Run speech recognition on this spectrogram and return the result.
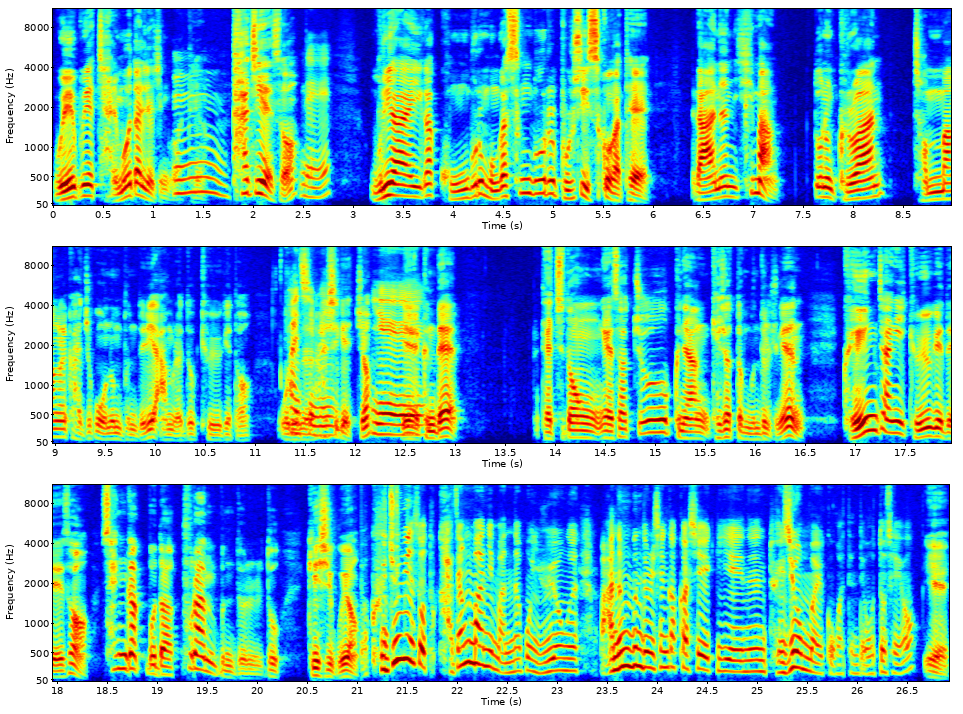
외부에 잘못 알려진 것 같아요. 음. 타지에서 네. 우리 아이가 공부로 뭔가 승부를 볼 수 있을 것 같아 라는 희망 또는 그러한 전망을 가지고 오는 분들이 아무래도 교육에 더 올인을 관심이. 하시겠죠. 예. 근데 대치동에서 쭉 그냥 계셨던 분들 중에는 굉장히 교육에 대해서 생각보다 쿨한 분들도 계시고요. 그 중에서 가장 많이 만나본 유형은 많은 분들이 생각하시기에는 돼지 엄마일 것 같은데 어떠세요? 예.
